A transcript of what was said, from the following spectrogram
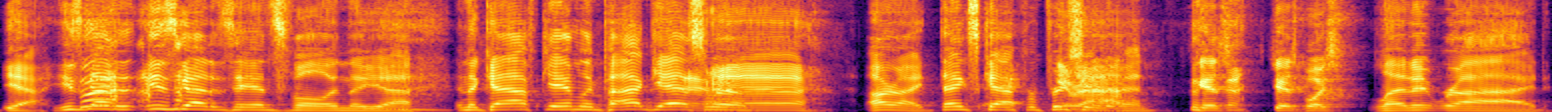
Yeah, he's got. His, he's got his hands full in the uh, in the Gaff gambling podcast room. All right, thanks, Cap. Appreciate it, man. Cheers, cheers, boys. Let it ride.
